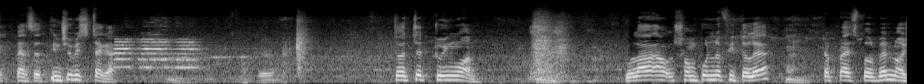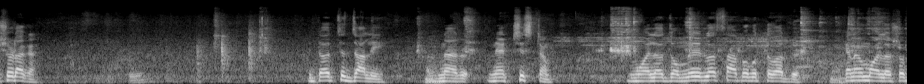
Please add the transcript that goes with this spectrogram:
এক প্যাঁচের তিনশো বিশ টাকা। এটা হচ্ছে টুইং ওয়ান ওগুলা সম্পূর্ণ হুম। এটা প্রাইস পড়বে নয়শো টাকা। এটা হচ্ছে জালি। আপনার নেট সিস্টেম ময়লা জমলে এগুলো সাফও করতে পারবে। কেন ময়লা সব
